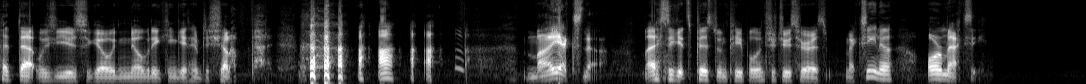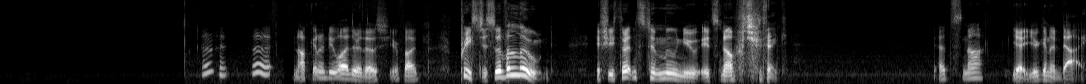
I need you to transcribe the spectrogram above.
but that was years ago and nobody can get him to shut up about it. Maexxna. My Exna gets pissed when people introduce her as Maxina or Maxi. Alright, alright. Not gonna do either of those. You're fine. Priestess of Elune. If she threatens to moon you, it's not what you think. That's not yeah, you're gonna die.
